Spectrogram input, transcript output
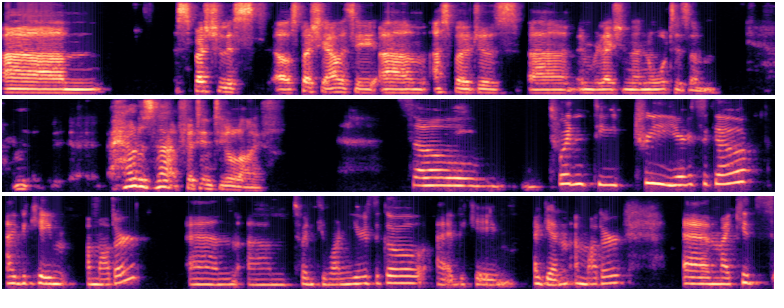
um, specialist uh, speciality um, Asperger's uh, in relation and autism. How does that fit into your life? So, 23 years ago, I became a mother, and um, 21 years ago, I became again a mother, and my kids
